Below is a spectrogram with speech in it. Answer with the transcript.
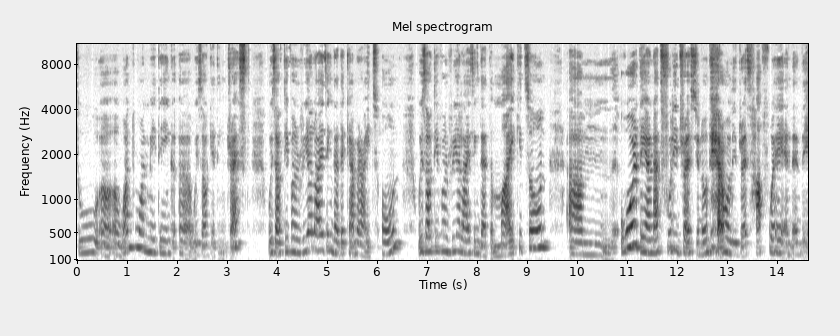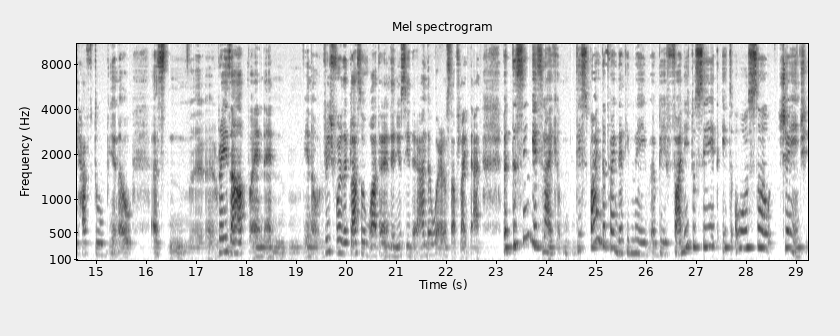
to a one-to-one meeting uh, without getting dressed without even realizing that the camera is on without even realizing that the mic is on um, or they are not fully dressed you know they are only dressed halfway and then they have to you know Uh, raise up and and you know reach for the glass of water and then you see their underwear or stuff like that. But the thing is like despite the fact that it may uh, be funny to see it it also change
